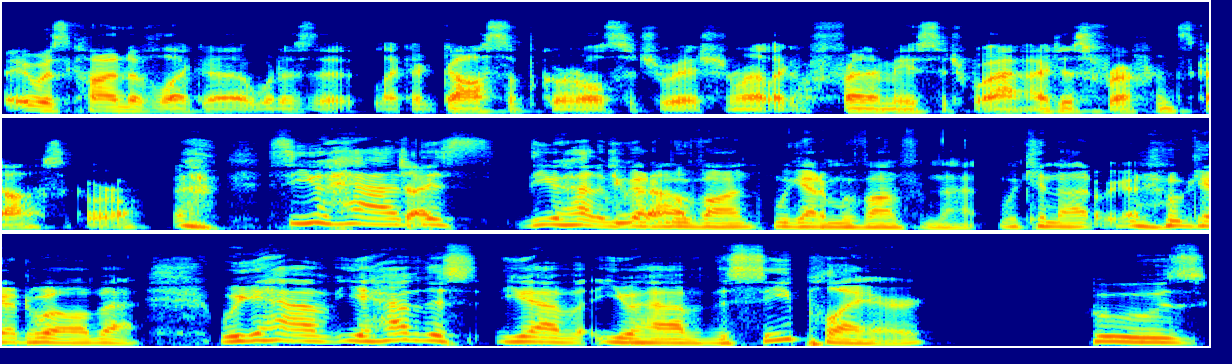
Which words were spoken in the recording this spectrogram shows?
It was kind of like a what is it? Like a Gossip Girl situation, right? Like a frenemy situation. I just referenced Gossip Girl. So you had this. You had. We got to move on. We got to move on from that. We cannot. We can't dwell on that. We have. You have this. You have. You have the C player, who's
